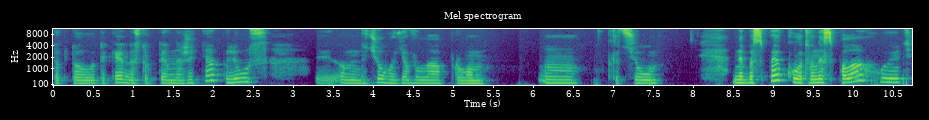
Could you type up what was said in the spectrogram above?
Тобто таке деструктивне життя, плюс е, ем, до чого я вела про, про цю небезпеку, от вони спалахують,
